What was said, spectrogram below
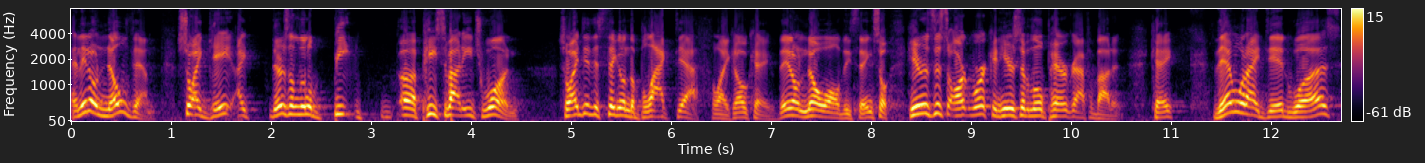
and they don't know them. So I gave. I, there's a little beat, uh, piece about each one. So I did this thing on the Black Death. Like, okay, they don't know all these things. So here's this artwork, and here's a little paragraph about it. Okay. Then what I did was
